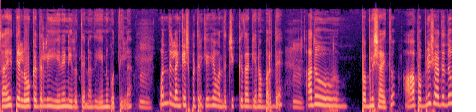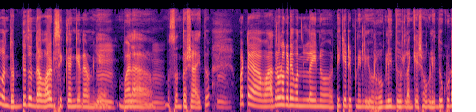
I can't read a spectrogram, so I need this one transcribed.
ಸಾಹಿತ್ಯ ಲೋಕದಲ್ಲಿ ಏನೇನಿರುತ್ತೆ ಅನ್ನೋದು ಏನೂ ಗೊತ್ತಿಲ್ಲ. ಒಂದು ಲಂಕೇಶ್ ಪತ್ರಿಕೆಗೆ ಒಂದು ಚಿಕ್ಕದಾಗಿ ಏನೋ ಬರೆದೆ. ಅದು ಪಬ್ಲಿಷ್ ಆಯಿತು. ಆ ಪಬ್ಲಿಷ್ ಆದದ್ದು ಒಂದು ದೊಡ್ಡದೊಂದು ಅವಾರ್ಡ್ ಸಿಕ್ಕಂಗೆ ನನಗೆ ಬಹಳ ಸಂತೋಷ ಆಯಿತು. ಬಟ್ ಅದರೊಳಗಡೆ ಒಂದು ಲೈನು ಟೀಕೆ ಟಿಪ್ಪಣಿಲಿ ಇವ್ರು ಹೋಗ್ಲಿದ್ದು ಲಂಕೇಶ್ ಹೋಗ್ಲಿದ್ದು ಕೂಡ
